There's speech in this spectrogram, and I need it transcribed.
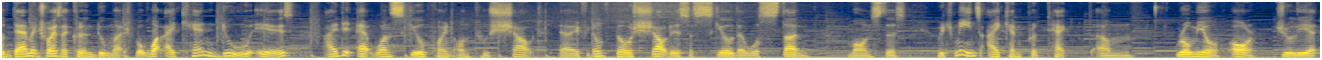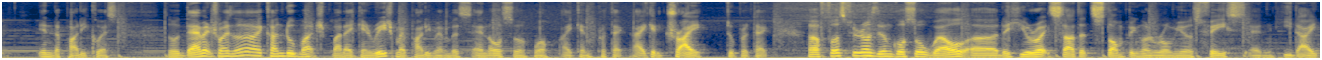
damage wise I couldn't do much but what I can do is I did add one skill point onto Shout. Uh, if you don't know Shout is a skill that will stun monsters which means I can protect um, Romeo or Juliet in the party quest. So damage wise I can't do much but I can reach my party members and also well I can protect. I can try to protect. Uh, first few rounds didn't go so well. Uh, the hero started stomping on Romeo's face and he died.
